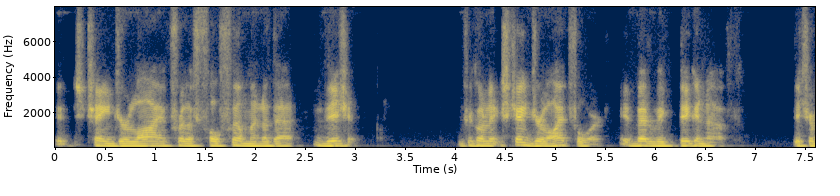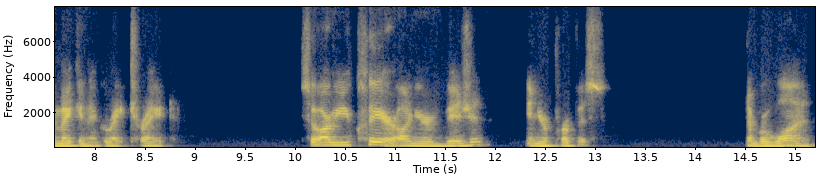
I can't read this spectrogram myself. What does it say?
Exchange your life for the fulfillment of that vision. If you're going to exchange your life for it, it better be big enough that you're making a great trade. So, are you clear on your vision and your purpose? Number one,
